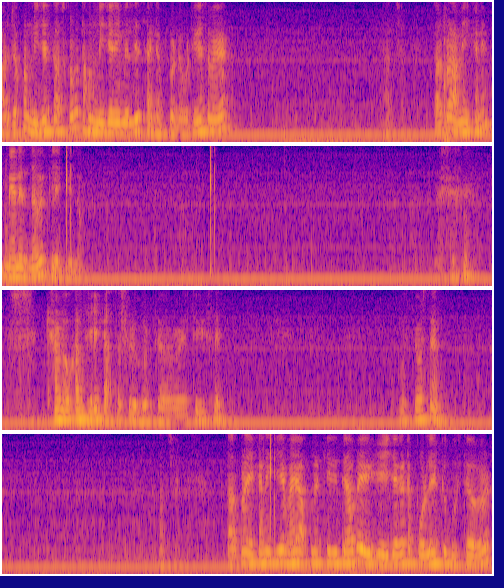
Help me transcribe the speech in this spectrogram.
আর যখন নিজের কাজ করব, তখন নিজের ইমেল দিয়ে সাইন আপ করে নেব। ঠিক আছে ভাইয়া? আচ্ছা তারপর আমি এখানে ম্যানেজ নামে ক্লিক দিলাম। কারণ ওখান থেকে কাজটা শুরু করতে হবে ঠিক আছে? বুঝতে পারছেন? আচ্ছা তারপরে এখানে গিয়ে ভাই আপনার কি দিতে হবে? এই- জায়গাটা পড়লে একটু বুঝতে পারবেন।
